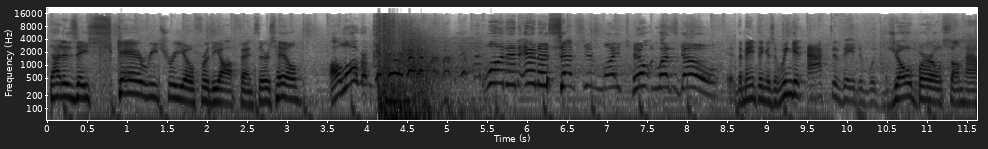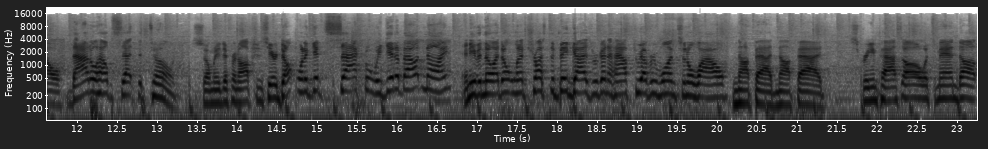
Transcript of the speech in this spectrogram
That is a scary trio for the offense. There's Hill. All over him. What an interception, Mike Hilton. Let's go. The main thing is if we can get activated with Joe Burrow somehow, that'll help set the tone. So many different options here. Don't want to get sacked, but we get about nine. And even though I don't want to trust the big guys, we're going to have to every once in a while. Not bad, not bad. Screen pass. Oh, it's manned up.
